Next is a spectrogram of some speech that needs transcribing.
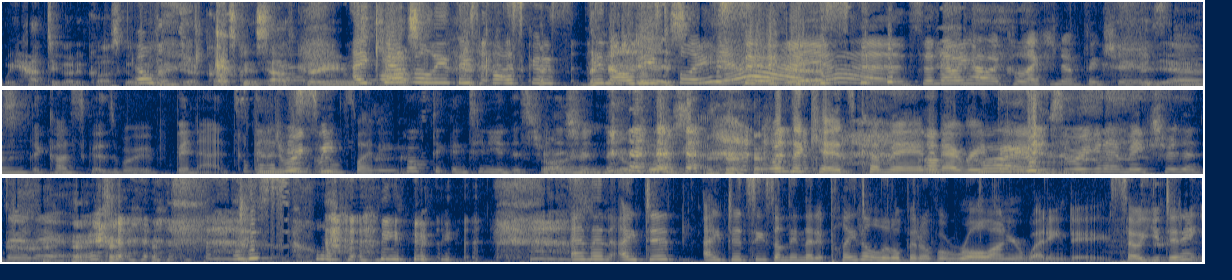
We had to go to Costco. Oh we went to a Costco in South Korea. It was I can't awesome. believe there's Costco's in There all these places. Yeah, Yes. yeah. So now we have a collection of pictures Yes. of the Costco's where we've been at. That we're- so we funny. hope to continue this Oh, tradition. hey, of course. when the kids come in of and everything. course, we're gonna make sure that they're there. That is so funny to me. And then I did I did see something that it played a little bit of a role on your wedding day. So you Yeah. didn't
